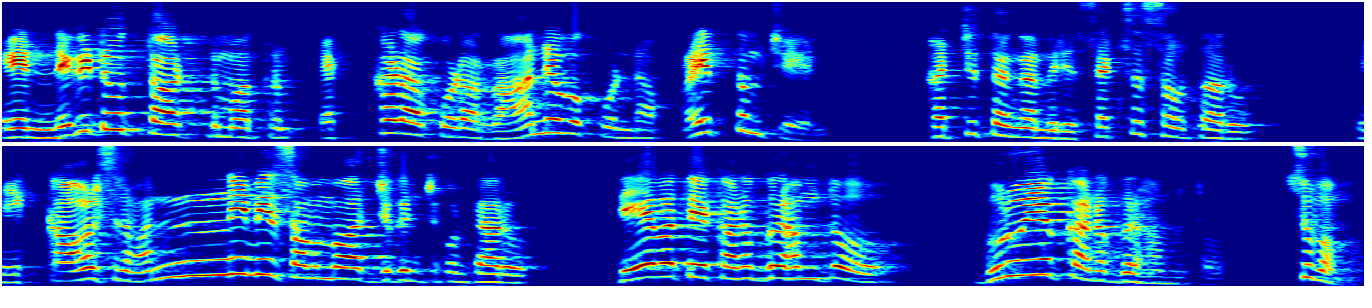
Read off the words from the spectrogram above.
ఏ నెగిటివ్ థాట్ని మాత్రం ఎక్కడా కూడా రానివ్వకుండా ప్రయత్నం చేయండి. ఖచ్చితంగా మీరు సక్సెస్ అవుతారు. మీకు కావలసినవన్నీ మీరు సమార్జుకించుకుంటారు దేవత యొక్క అనుగ్రహంతో గురువు యొక్క అనుగ్రహంతో. శుభం.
